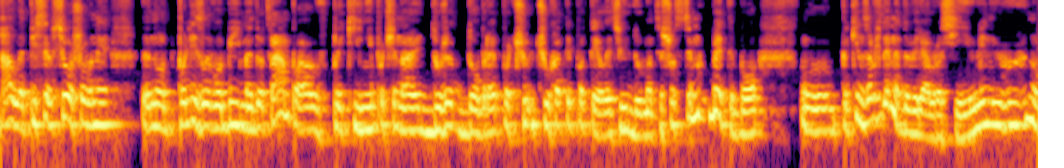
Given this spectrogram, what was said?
Але після всього, що вони ну, полізли в обійми до Трампа в Пекіні, починають дуже добре чухати потилицю і думати, що з цим робити. Бо ну, Пекін завжди не довіряв Росії. Він ну,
